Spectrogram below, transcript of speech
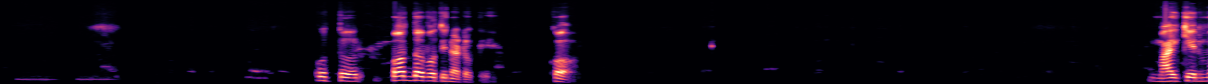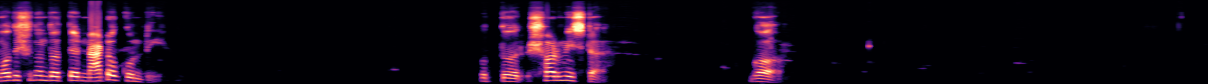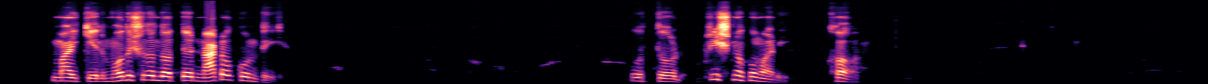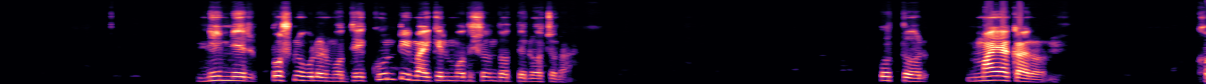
উত্তর, পদ্মাবতী নাটকে, ক। মাইকেল মধুসূদন দত্তের নাটক কোনটি? উত্তর, শর্মিষ্ঠা, গ। মাইকেল মধুসূদন দত্তের নাটক কোনটি? উত্তর, কৃষ্ণকুমারী, খ। নিম্নের প্রশ্নগুলোর মধ্যে কোনটি মাইকেল মধুসূদন দত্তের রচনা? উত্তর, মায়াকারণ, খ।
